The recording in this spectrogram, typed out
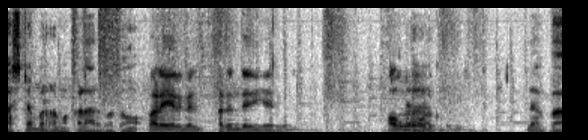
கஷ்டப்படுற மக்களாக இருக்கட்டும். பறையர்கள் அருந்ததியர்கள் அவங்களும் ஒடுக்கப்படி இல்லை இப்போ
